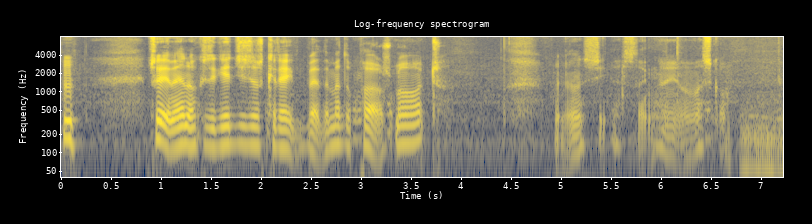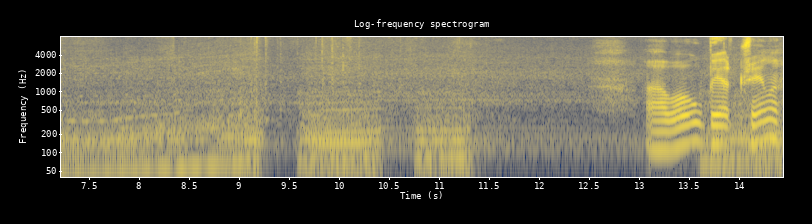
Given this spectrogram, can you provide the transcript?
Hmm. Wait a because the gauges are correct, but the middle part's not. Right, let's see this thing. Right, well, let's go. A wall bear trailer.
